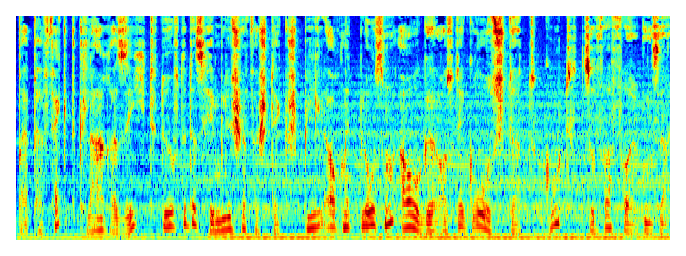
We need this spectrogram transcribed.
Bei perfekt klarer Sicht dürfte das himmlische Versteckspiel auch mit bloßem Auge aus der Großstadt gut zu verfolgen sein.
